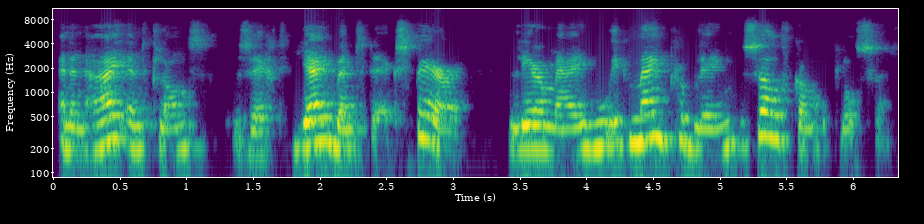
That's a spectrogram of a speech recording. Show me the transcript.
En een high-end klant zegt: jij bent de expert, leer mij hoe ik mijn probleem zelf kan oplossen.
